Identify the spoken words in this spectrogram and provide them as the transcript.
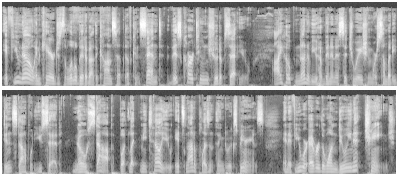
If you know and care just a little bit about the concept of consent, this cartoon should upset you. I hope none of you have been in a situation where somebody didn't stop what you said. No, stop, but let me tell you, it's not a pleasant thing to experience. And if you were ever the one doing it, change.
